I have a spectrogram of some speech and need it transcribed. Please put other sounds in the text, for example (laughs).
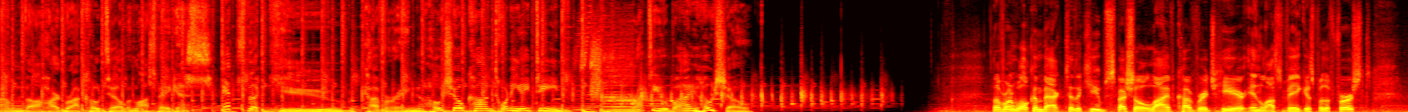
From the Hard Rock Hotel in Las Vegas, it's theCUBE, covering HoshoCon 2018. Brought to you by Hosho. Hello everyone, welcome back to theCUBE special live coverage here in Las Vegas for the first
